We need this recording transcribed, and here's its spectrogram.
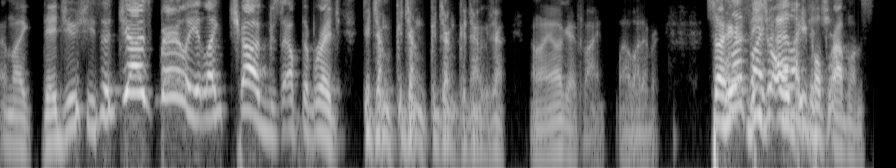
I'm like, did you? She said, just barely. It like chugs up the bridge. Ka-chunk, ka-chunk, ka-chunk, ka-chunk. I'm like, okay, fine. Well, whatever. So Well, here, these like- are old like people ch- problems.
